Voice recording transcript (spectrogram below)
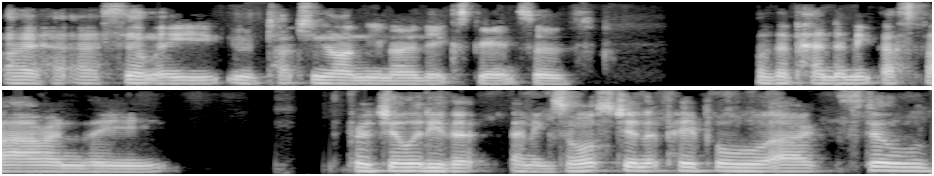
I, I certainly, you're touching on, you know, the experience of, of the pandemic thus far and the fragility that and exhaustion that people are still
